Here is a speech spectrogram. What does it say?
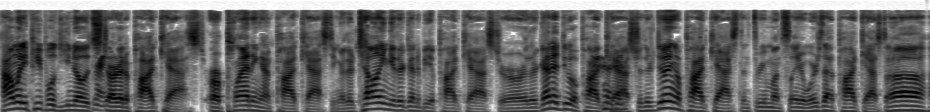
How many people do you know that right. started a podcast or are planning on podcasting or they're telling you they're going to be a podcaster or they're going to do a podcast or they're doing a podcast and 3 months later where's that podcast? Uh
